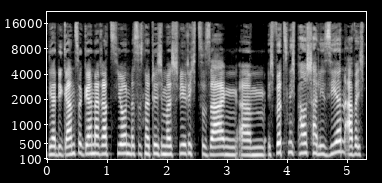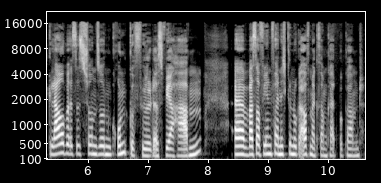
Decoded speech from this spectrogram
ja, die ganze Generation, das ist natürlich immer schwierig zu sagen. Ähm, ich würde es nicht pauschalisieren, aber ich glaube, es ist schon so ein Grundgefühl, das wir haben, äh, was auf jeden Fall nicht genug Aufmerksamkeit bekommt.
